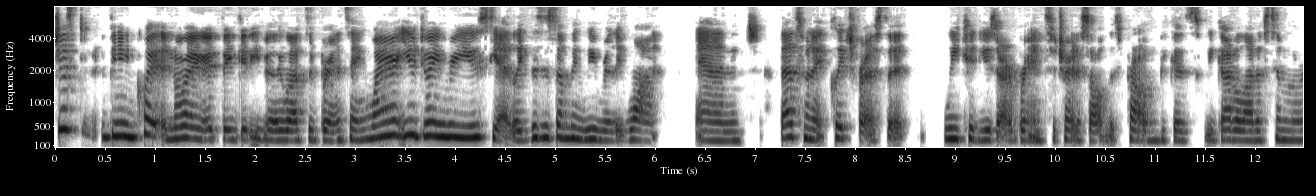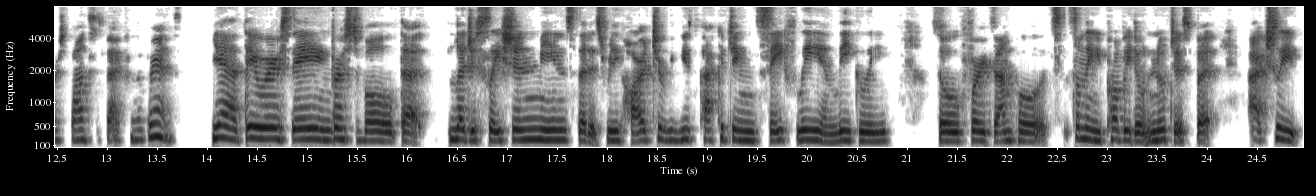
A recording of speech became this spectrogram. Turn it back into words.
Just being quite annoying, I think, at emailing lots of brands saying, Why aren't you doing reuse yet? Like, this is something we really want. And that's when it clicked for us that we could use our brands to try to solve this problem because we got a lot of similar responses back from the brands. Yeah, they were saying, first of all, that legislation means that it's really hard to reuse packaging safely and legally. So, for example, it's something you probably don't notice, but actually,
